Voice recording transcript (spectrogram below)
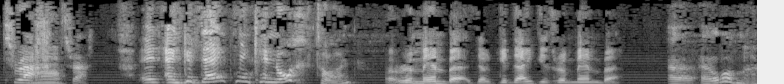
Tracht, Ah. tracht. En, en gedenkt men kan nog doen. Remember. The gedenk is remember. Uh, oh my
